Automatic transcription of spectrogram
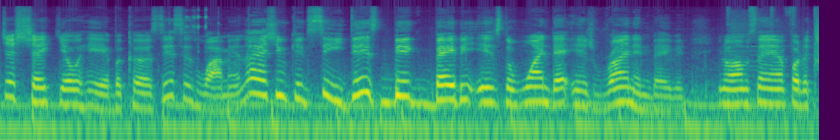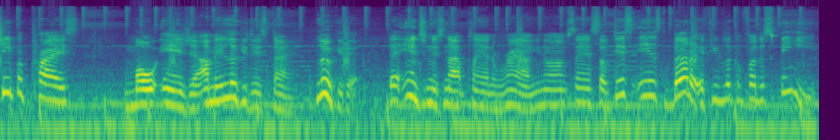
just shake your head because this is why man. As you can see this big baby is the one that is running baby. You know what i'm saying? For the cheaper price more engine. I mean, look at this thing. Look at that. That engine is not playing around. You know what I'm saying? So this is better if you're looking for the speed.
